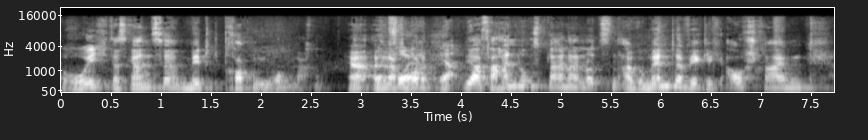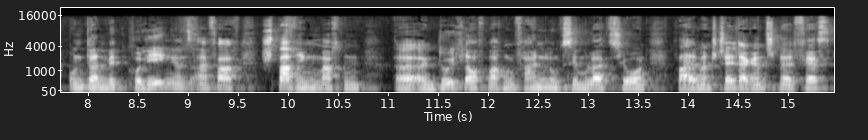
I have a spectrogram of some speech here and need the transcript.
ruhig das Ganze mit Trockenübungen machen. Ja, also Ja, nach vorher, Motto, ja. ja, Verhandlungsplaner nutzen, Argumente wirklich aufschreiben und dann mit Kollegen ganz einfach Sparring machen, äh, einen Durchlauf machen, Verhandlungssimulation, weil man stellt da ganz schnell fest,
